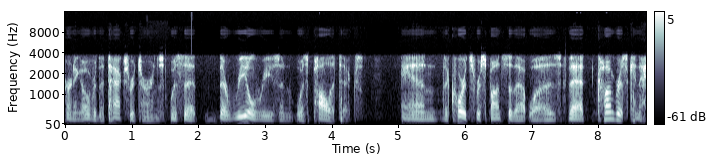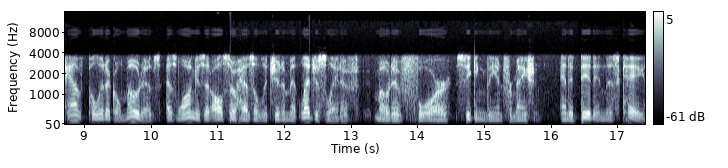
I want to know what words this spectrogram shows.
turning over the tax returns was that the real reason was politics. And the court's response to that was that Congress can have political motives as long as it also has a legitimate legislative motive for seeking the information. And it did in this case.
